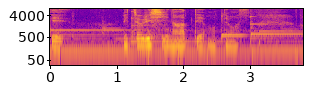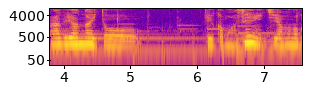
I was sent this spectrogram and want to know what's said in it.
てめっちゃ嬉しいなって思ってます。アラビアンナイトっていうかまあ千一夜物語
